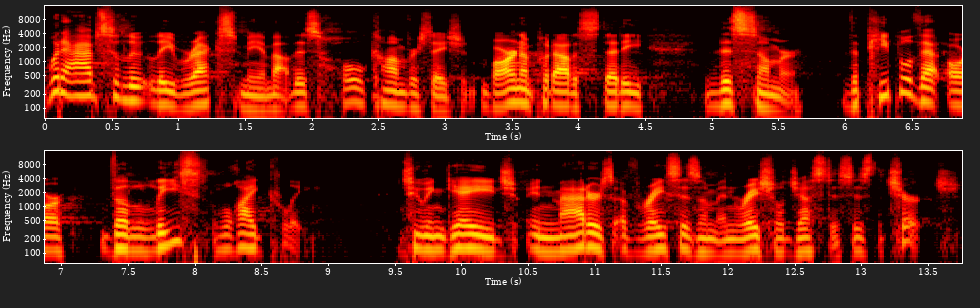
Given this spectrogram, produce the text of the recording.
what absolutely wrecks me about this whole conversation, Barna put out a study this summer. The people that are the least likely to engage in matters of racism and racial justice is the church.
